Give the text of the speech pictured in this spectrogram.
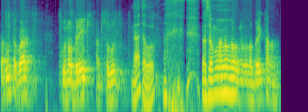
adulto agora. O no break absoluto. Não, tá louco? Nós vamos. Ah, no, no, no break tá no.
